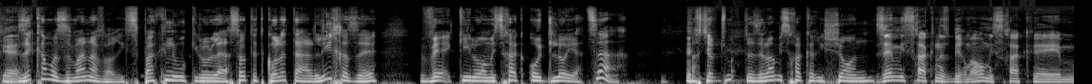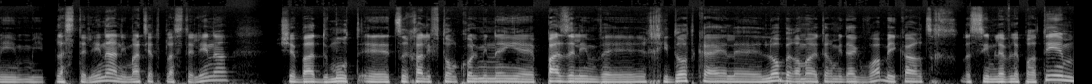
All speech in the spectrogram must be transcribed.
כן. זה כמה זמן עבר, הספקנו כאילו לעשות את כל התהליך הזה, וכאילו המשחק עוד לא יצא. עכשיו, תשמע, זה לא המשחק הראשון. זה משחק, נסביר מהו, משחק אה, מפלסטלינה, אנימציית פלסטלינה, שבה דמות אה, צריכה לפתור כל מיני אה, פאזלים וחידות כאלה, לא ברמה יותר מדי גבוהה, בעיקר צריך לשים לב לפרטים.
